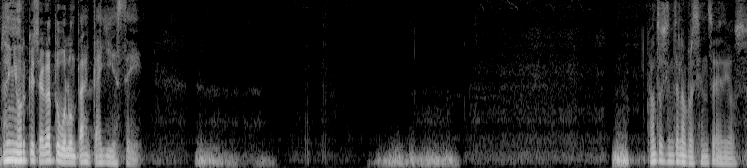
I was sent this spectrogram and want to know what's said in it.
Señor, que se haga tu voluntad, cállese. ¿Cuánto sienten la presencia de Dios?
